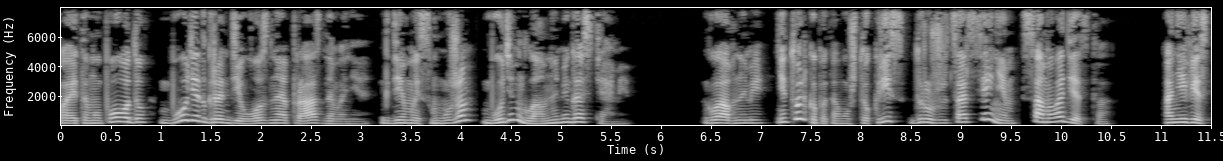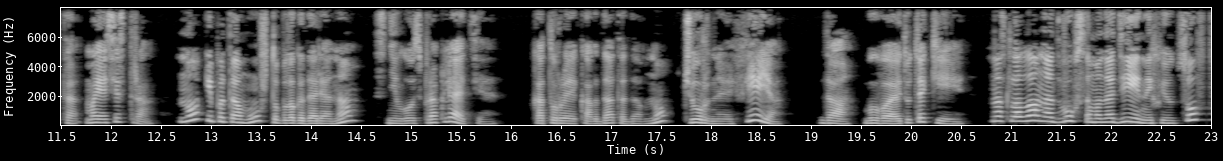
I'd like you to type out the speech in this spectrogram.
По этому поводу будет грандиозное празднование, где мы с мужем будем главными гостями. Главными не только потому, что Крис дружит с Арсением с самого детства, а невеста моя сестра, но и потому, что благодаря нам снялось проклятие, которое когда-то давно черная фея, да, бывают и такие, наслала на двух самонадеянных юнцов,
